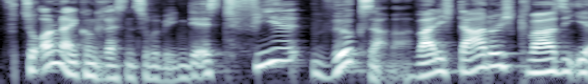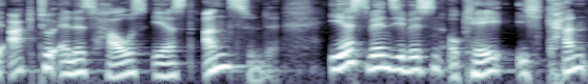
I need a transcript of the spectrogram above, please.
zu Online-Kongressen zu bewegen. Der ist viel wirksamer, weil ich dadurch quasi ihr aktuelles Haus erst anzünde. Erst wenn sie wissen, okay, ich kann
